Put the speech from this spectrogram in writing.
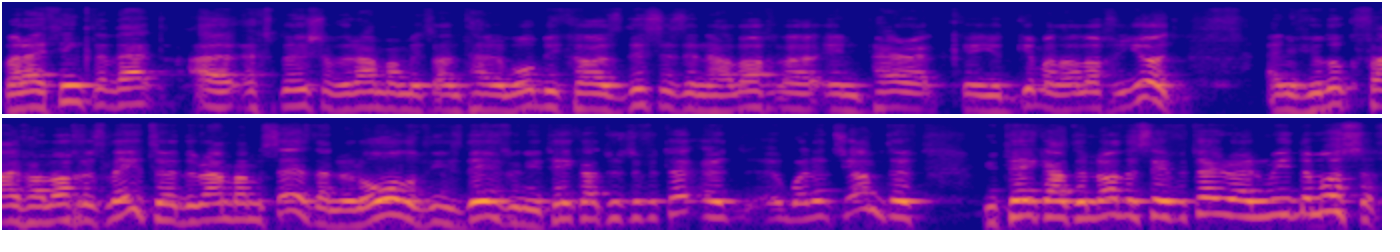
But I think that that uh, explanation of the Rambam is untenable because this is in halacha in Perek Yud Gimel halacha Yud, and if you look five halachas later, the Rambam says that in all of these days when you take out two sefer uh, when it's Yom Tov, you take out another sefer Torah and read the Musaf.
